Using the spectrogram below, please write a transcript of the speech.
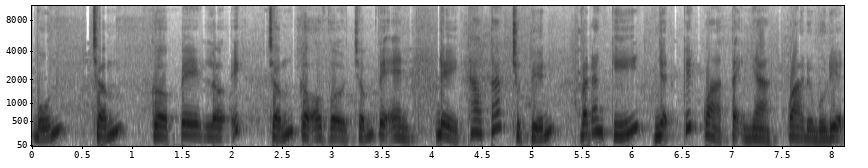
4 gplx.gov.vn để thao tác trực tuyến và đăng ký nhận kết quả tại nhà qua đường bưu điện.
